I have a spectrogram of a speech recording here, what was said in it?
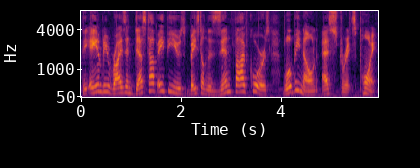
the AMD Ryzen desktop APUs based on the Zen 5 cores will be known as Strix Point.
